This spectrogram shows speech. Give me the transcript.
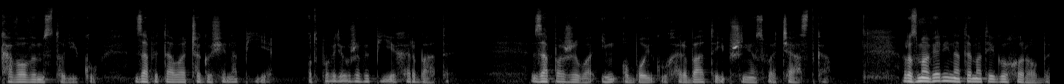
kawowym stoliku. Zapytała, czego się napije. Odpowiedział, że wypije herbatę. Zaparzyła im obojgu herbaty i przyniosła ciastka. Rozmawiali na temat jego choroby,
